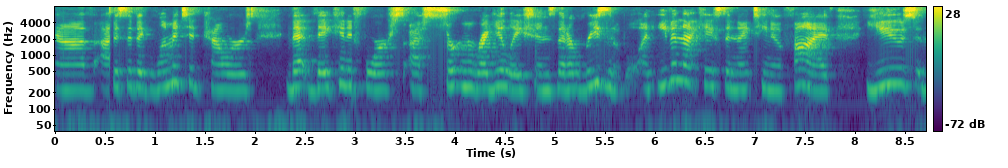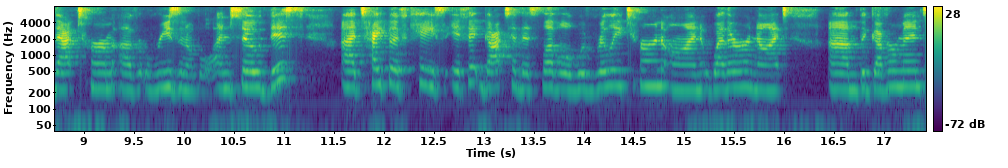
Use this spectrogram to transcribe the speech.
have uh, specific limited powers that they can enforce uh, certain regulations that are reasonable. And even that case in 1905 used that term of reasonable. And so this uh, type of case, if it got to this level, would really turn on whether or not um, the government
